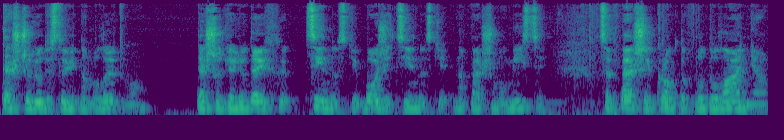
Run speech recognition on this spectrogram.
те, що люди стоять на молитву, те, що для людей цінності, Божі цінності на першому місці, це перший крок до подолання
